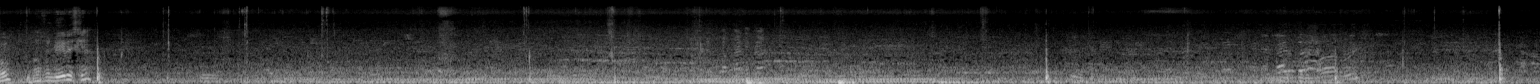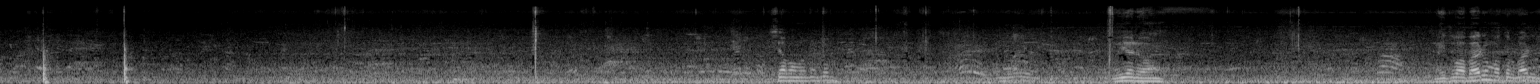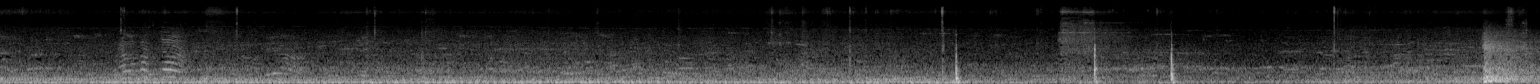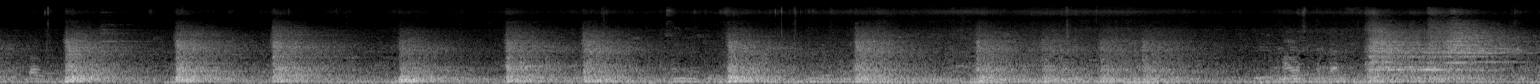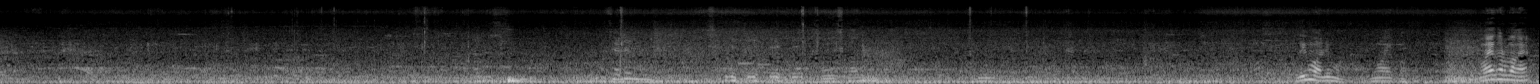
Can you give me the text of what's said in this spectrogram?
Oh, langsung diiris ya? Siapa mau tonton? Oh iya dong. Itu baru motor baru. Lima, lima, lima ekor. Lima ekor bang ya?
